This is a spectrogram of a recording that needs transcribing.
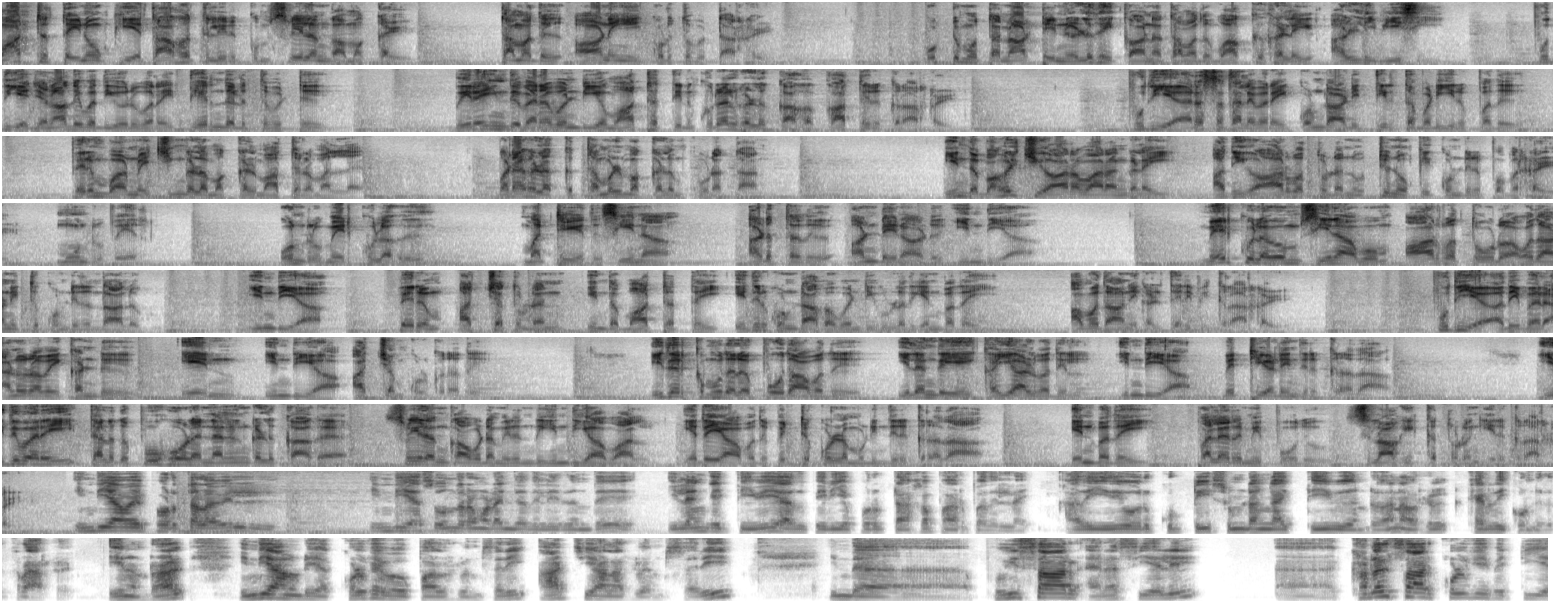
மாற்றத்தை நோக்கிய தாகத்தில் இருக்கும் ஸ்ரீலங்கா மக்கள் தமது ஆணையை கொடுத்து விட்டார்கள். ஒட்டுமொத்த நாட்டின் எழுகைக்கான தமது வாக்குகளை அள்ளி வீசி புதிய ஜனாதிபதி ஒருவரை தேர்ந்தெடுத்துவிட்டு விரைந்து வர வேண்டிய மாற்றத்தின் குரல்களுக்காக காத்திருக்கிறார்கள். புதிய அரச தலைவரை கொண்டாடி தீர்த்தபடி இருப்பது பெரும்பான்மை சிங்கள மக்கள் மாத்திரமல்ல வடகிழக்கு தமிழ் மக்களும் கூடத்தான். இந்த மகிழ்ச்சி ஆரவாரங்களை அதிக ஆர்வத்துடன் உற்று நோக்கிக் கொண்டிருப்பவர்கள் மூன்று பேர். ஒன்று மேற்குலகு மற்றையது சீனா அடுத்தது அண்டை நாடு இந்தியா. மேற்குலகும் சீனாவும் ஆர்வத்தோடு அவதானித்துக் கொண்டிருந்தாலும் இந்தியா பெரும் அச்சத்துடன் இந்த மாற்றத்தை எதிர்கொண்டாக வேண்டியுள்ளது என்பதை அவதானிகள் தெரிவிக்கிறார்கள். புதிய அதிபர் அனுரவை கண்டு ஏன் இந்தியா அச்சம் கொள்கிறது? இதற்கு முதல் எப்போதாவது இலங்கையை கையாள்வதில் இந்தியா வெற்றியடைந்திருக்கிறதா? இதுவரை தனது பூகோள நலன்களுக்காக ஸ்ரீலங்காவிடம் இருந்து இந்தியாவால் எதையாவது பெற்றுக்கொள்ள முடிந்திருக்கிறதா என்பதை பலரும் இப்போது சிலாகிக்கத் தொடங்கியிருக்கிறார்கள். இந்தியாவை பொறுத்தளவில் இந்தியா சுதந்திரம் அடைந்ததிலிருந்து இலங்கை தீவை அது பெரிய பொருட்டாக பார்ப்பதில்லை. அது இது ஒரு குட்டி சுண்டங்காய் தீவு என்றுதான் அவர்கள் கருதி கொண்டிருக்கிறார்கள். ஏனென்றால் இந்தியாவுடைய கொள்கை வகுப்பாளர்களும் சரி ஆட்சியாளர்களும் சரி இந்த புவிசார் அரசியலில் கடல்சார் கொள்கை பற்றிய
